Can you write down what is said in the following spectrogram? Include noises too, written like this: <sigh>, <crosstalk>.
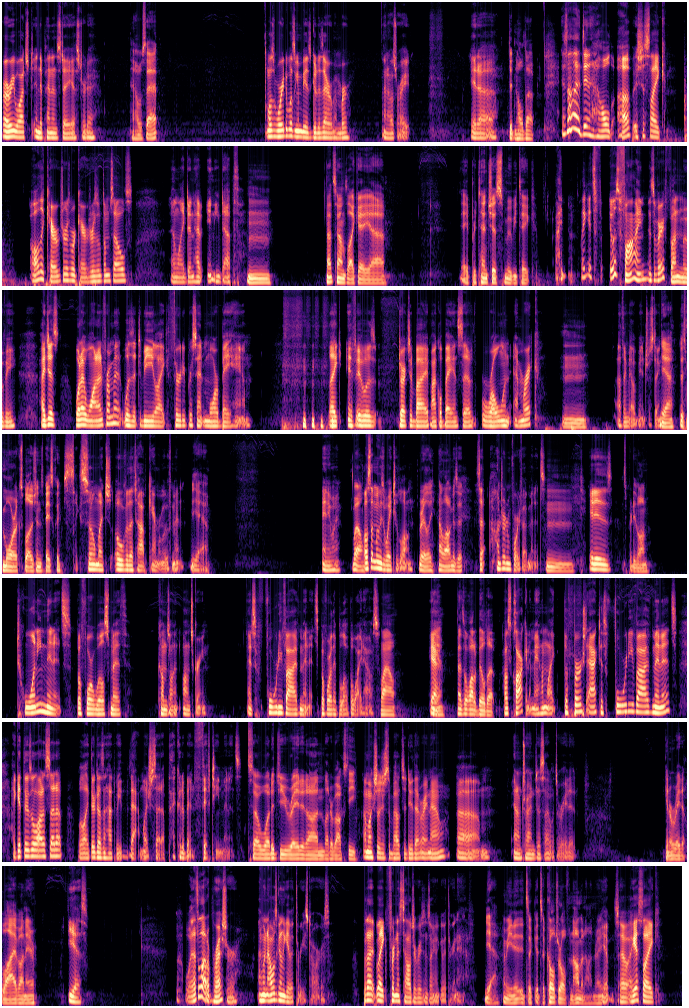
I rewatched Independence Day yesterday. How was that? I was worried it wasn't gonna be as good as I remember, and I was right. It uh, Didn't hold up. it's not that it didn't hold up. It's just like all the characters were characters of themselves, and like didn't have any depth. Hmm. That sounds like a uh, a pretentious movie take. I like it's it was fine. It's a very fun movie. I just what I wanted from it was it to be like thirty percent more Bayhem. <laughs> like if it was directed by Michael Bay instead of Roland Emmerich, Hmm. I think that would be interesting. Yeah, just more explosions, basically. It's like so much over the top camera movement. Yeah. Anyway, Well, also that movie's way too long. really, how long is it? It's at 145 minutes. Hmm. It is It's pretty long. 20 minutes before Will Smith comes on on screen. And it's 45 minutes before they blow up the White House. Wow. yeah. That's a lot of build up. I was clocking it, man. I'm like, the first <laughs> act is 45 minutes. I get there's a lot of setup, but like there doesn't have to be that much setup. That could have been 15 minutes. So, what did you rate it on Letterboxd? I'm actually just about to do that right now. Um, and I'm trying to decide what to rate it. You gonna rate it live on air. Yes. Boy, that's a lot of pressure. I mean, I was going to give it three stars, but I like for nostalgia reasons, I'm going to give it three and a half. Yeah, I mean, it's a it's a cultural phenomenon, right? Yep. So I guess like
